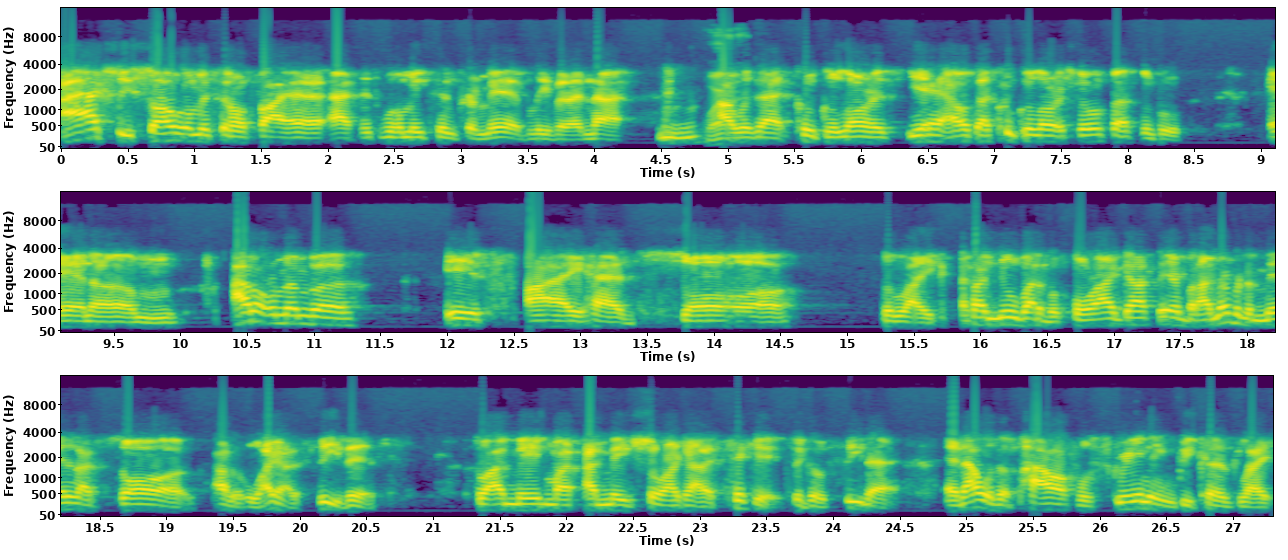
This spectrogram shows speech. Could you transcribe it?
I actually saw Wilmington on Fire at this Wilmington premiere, believe it or not. Mm-hmm. I was at Cucalorus. Yeah, I was at Cucalorus Film Festival, and um, I don't remember if I had saw the like if I knew about it before I got there, but I remember the minute I saw, I don't know, I got to see this. So I made my I made sure I got a ticket to go see that, and that was a powerful screening because like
